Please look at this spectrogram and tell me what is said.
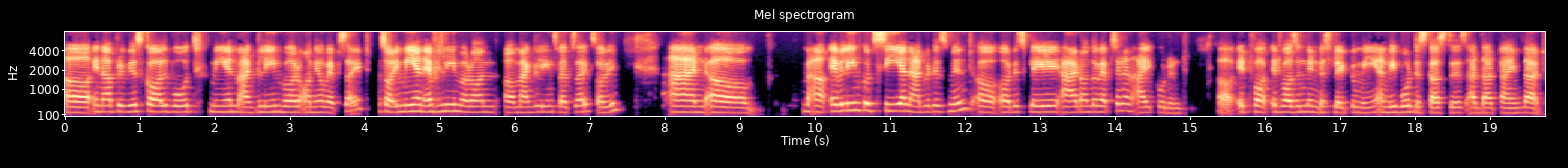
uh, in our previous call, both me and Magdalene were on your website. Sorry, me and Evelyn were on uh, Magdalene's website, sorry. And uh, uh Evelyn could see an advertisement uh, or display ad on the website and I couldn't. Uh, it, it wasn't been displayed to me and we both discussed this at that time that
